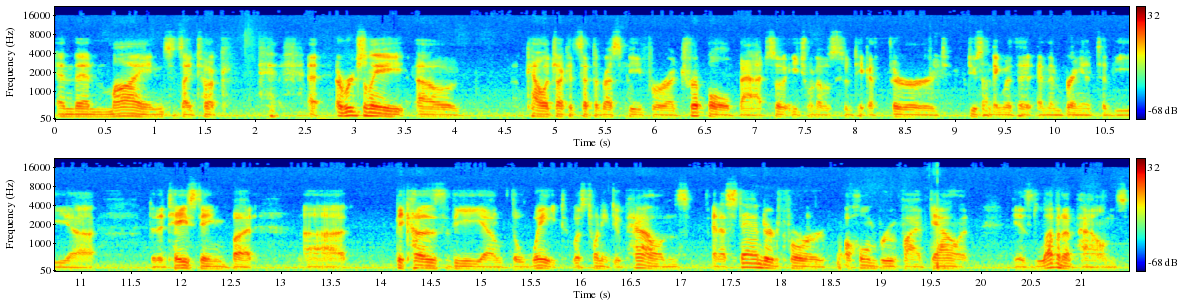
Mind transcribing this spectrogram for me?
and then mine, since I took originally, uh, Kalachuk had set the recipe for a triple batch, so each one of us would take a third, do something with it, and then bring it to the uh, to the tasting. But uh, because the uh, the weight was 22 pounds, and a standard for a homebrew five gallon is 11 pounds,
